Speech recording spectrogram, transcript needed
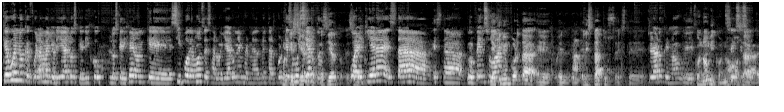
qué bueno que fue la mayoría los que dijo, los que dijeron que sí podemos desarrollar una enfermedad mental, porque, es muy cierto. Es cierto, es cierto. Cualquiera está, está propenso Y aquí a. no importa eh, el estatus, este, Claro que no, güey. económico, ¿no? Sí, o sí, sea,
